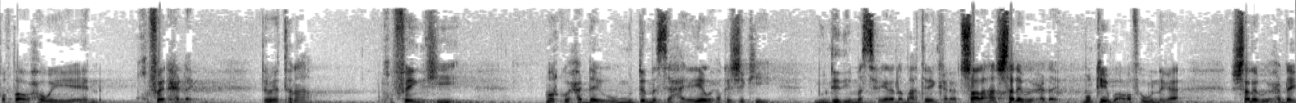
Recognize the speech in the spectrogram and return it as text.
qof baa waxa weeye khufeyn xidhay. Dabeetana khufeynkii markuu xidhay uu muddo masaxaya ayaa wuxuu ka shakiyey muddadii masxigana dhammaatay in kale. Tusaale ahaan shalay buu xidhay. Muqiim baa qofka winagaa shalay buu xidhay.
